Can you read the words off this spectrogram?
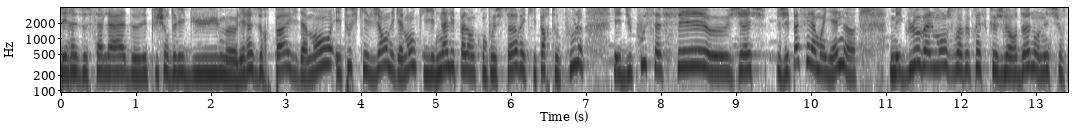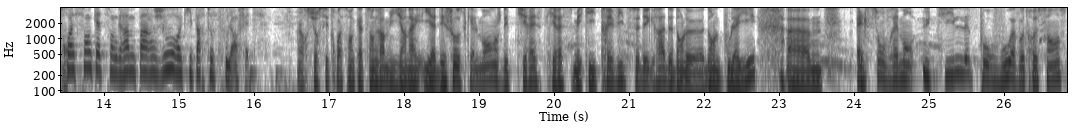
les restes de salade, les pluchures de légumes, les restes de repas évidemment, et tout ce qui est viande également, qui n'allait pas dans le composteur et qui partent aux poules. Et du coup, ça fait, je dirais j'ai pas fait la moyenne, mais globalement, je vois à peu près ce que je leur donne. On est sur 300-400 grammes par jour qui partent aux poules, en fait. Alors sur ces 300-400 grammes, il y en a, des choses qu'elles mangent, des petits restes qui restent, mais qui très vite se dégradent dans le dans le poulailler. Euh, elles sont vraiment utiles pour vous, à votre sens,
